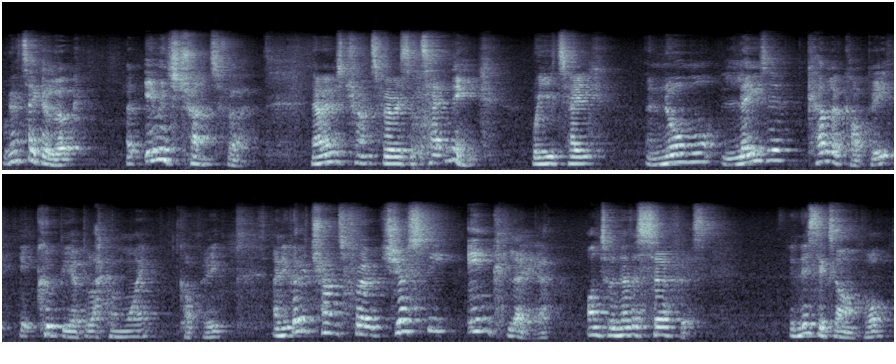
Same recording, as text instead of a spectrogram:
we're going to take a look at image transfer. Now image transfer is a technique where you take a normal laser colour copy, it could be a black and white copy, and you're going to transfer just the ink layer onto another surface. In this example,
